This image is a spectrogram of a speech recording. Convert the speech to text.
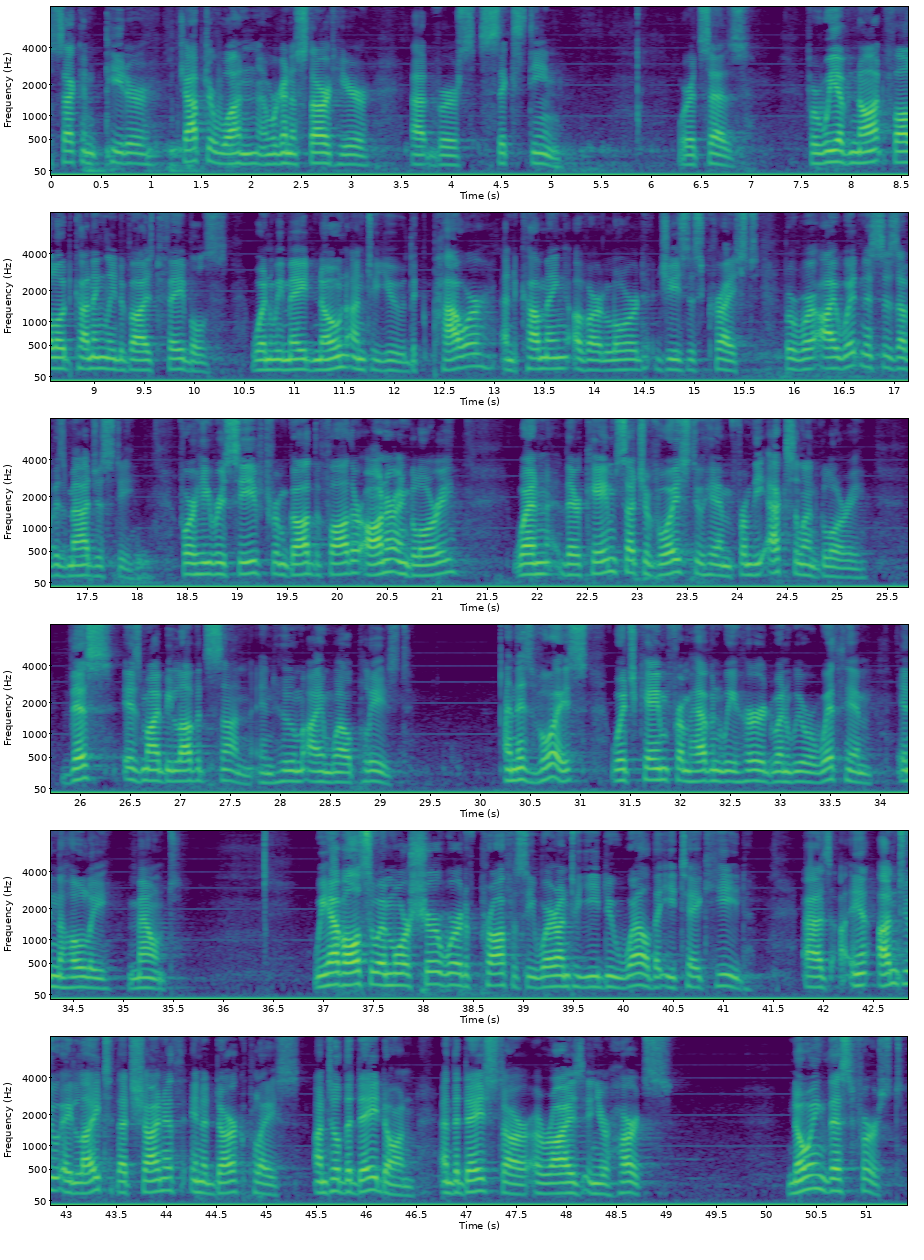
So 2 Peter chapter 1, and we're going to start here at verse 16, where it says, For we have not followed cunningly devised fables when we made known unto you the power and coming of our Lord Jesus Christ, but were eyewitnesses of his majesty. For he received from God the Father honor and glory when there came such a voice to him from the excellent glory This is my beloved Son, in whom I am well pleased. And this voice, which came from heaven, we heard when we were with him in the holy mount. We have also a more sure word of prophecy, whereunto ye do well that ye take heed, as unto a light that shineth in a dark place, until the day dawn and the day star arise in your hearts. Knowing this first,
